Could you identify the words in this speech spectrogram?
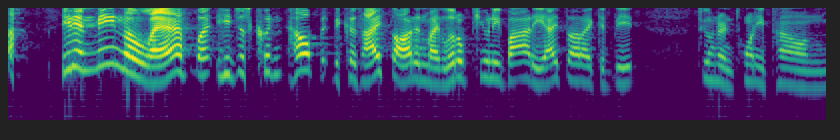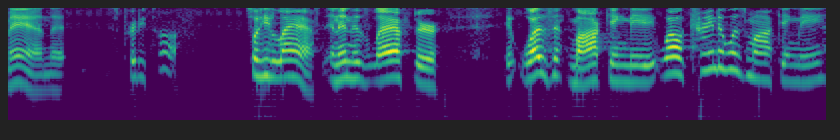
he didn't mean to laugh, but he just couldn't help it because I thought in my little puny body, I thought I could beat 220 pound man that is pretty tough. So he laughed. And in his laughter, it wasn't mocking me. Well, kind of was mocking me.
